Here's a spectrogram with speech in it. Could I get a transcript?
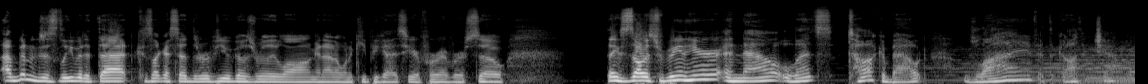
I'm going to just leave it at that because, like I said, the review goes really long and I don't want to keep you guys here forever. So, thanks as always for being here. And now let's talk about live at the Gothic Chapel.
